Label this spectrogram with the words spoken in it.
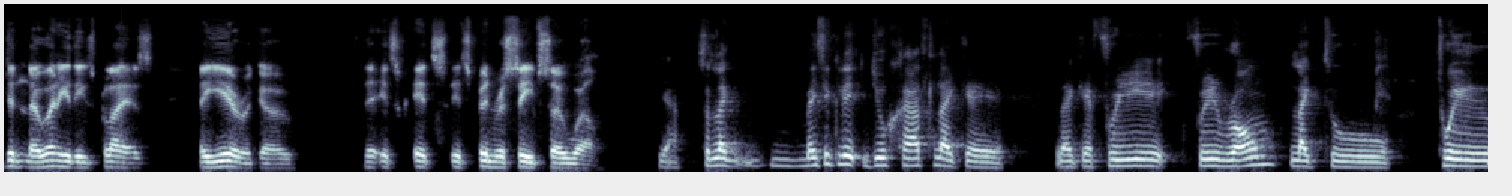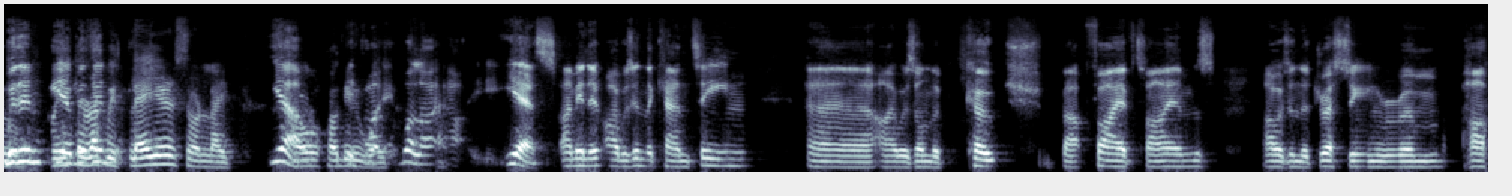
didn't know any of these players a year ago, that it's, it's, it's been received so well. Yeah so like basically you had like a like a free free roam like to to, Within, to yeah, interact within, with players or like yeah. how, how did it I, well, I, I, yes. I mean, I was in the canteen. Uh, I was on the coach about five times. I was in the dressing room half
